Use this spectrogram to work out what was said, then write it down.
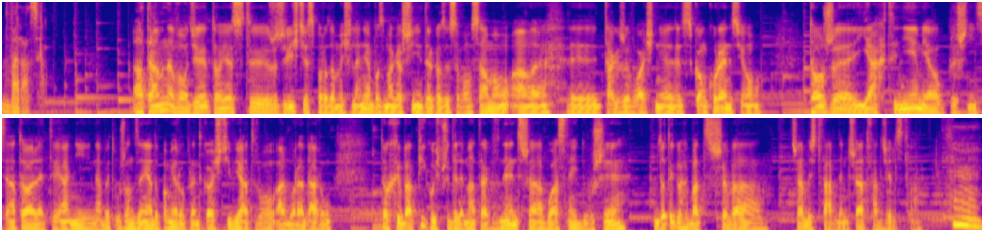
dwa razy. A tam na wodzie to jest y, rzeczywiście sporo do myślenia, bo zmagasz się nie tylko ze sobą samą, ale y, także właśnie z konkurencją. To, że jacht nie miał prysznica, toalety ani nawet urządzenia do pomiaru prędkości wiatru albo radaru, to chyba pikuś przy dylematach wnętrza własnej duszy. Do tego chyba trzeba, trzeba być twardym, trzeba twardzielstwa. Hmm.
